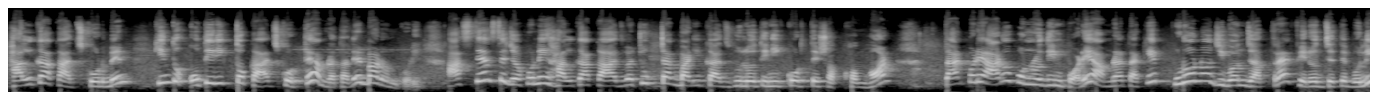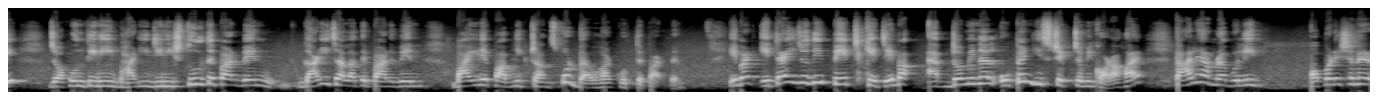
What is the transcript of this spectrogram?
হালকা কাজ করবেন, কিন্তু অতিরিক্ত কাজ করতে আমরা তাদের বারণ করি। আস্তে আস্তে যখন এই হালকা কাজ বা টুকটাক বাড়ির কাজগুলো তিনি করতে সক্ষম হন তারপরে আরও পনেরো দিন পরে আমরা তাকে পুরনো জীবনযাত্রায় ফেরত যেতে বলি। যখন তিনি ভারী জিনিস তুলতে পারবেন, গাড়ি চালাতে পারবেন, বাইরে পাবলিক ট্রান্সপোর্ট ব্যবহার করতে পারবেন। এবার এটাই যদি পেট কেটে বা অ্যাবডোমিনাল ওপেন হিস্ট্রেকটমি করা হয়, তাহলে আমরা বলি অপারেশনের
